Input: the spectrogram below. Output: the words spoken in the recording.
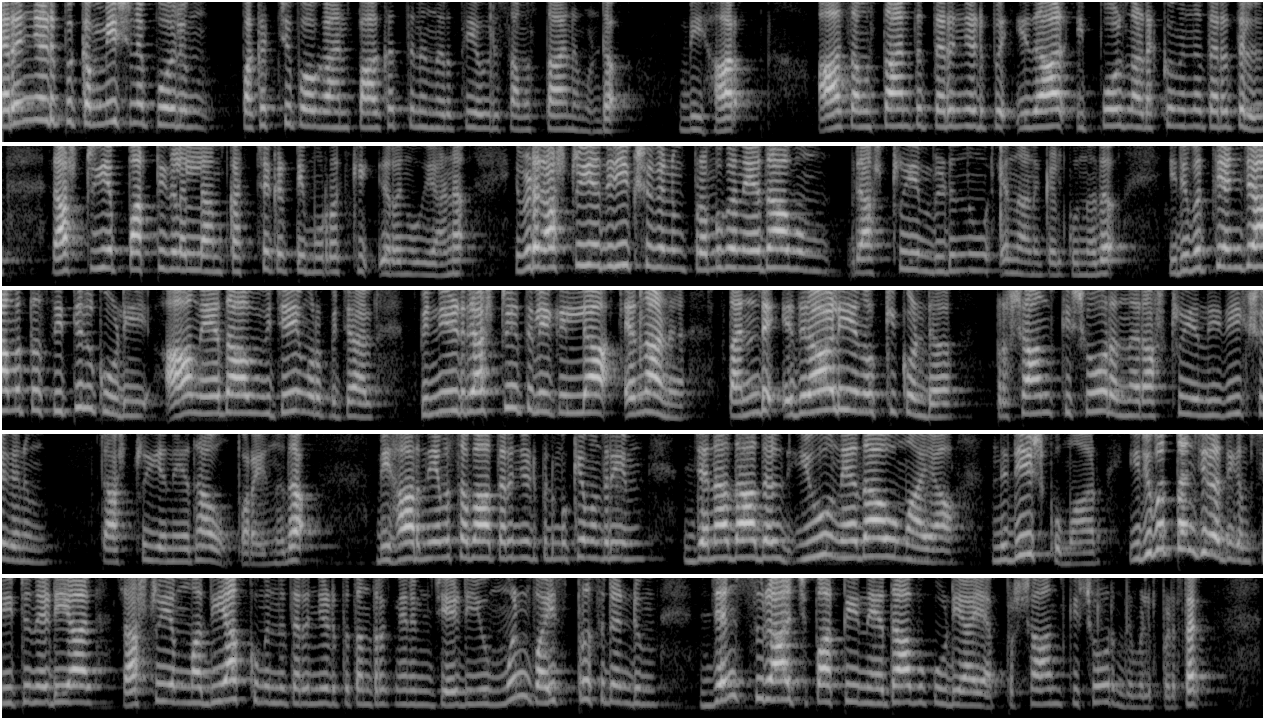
തെരഞ്ഞെടുപ്പ് കമ്മീഷനെ പോലും പകച്ചു പോകാൻ പാകത്തിന് നിർത്തിയ ഒരു സംസ്ഥാനമുണ്ട് ബീഹാർ. ആ സംസ്ഥാനത്തെ തെരഞ്ഞെടുപ്പ് ഇതാൾ ഇപ്പോൾ നടക്കുമെന്ന തരത്തിൽ രാഷ്ട്രീയ പാർട്ടികളെല്ലാം കച്ചകെട്ടി മുറക്കി ഇറങ്ങുകയാണ്. ഇവിടെ രാഷ്ട്രീയ നിരീക്ഷകനും പ്രമുഖ നേതാവും രാഷ്ട്രീയം വിടുന്നു എന്നാണ് കേൾക്കുന്നത്. ഇരുപത്തിയഞ്ചാമത്തെ സീറ്റിൽ കൂടി ആ നേതാവ് വിജയമുറപ്പിച്ചാൽ പിന്നീട് രാഷ്ട്രീയത്തിലേക്കില്ല എന്നാണ് തന്റെ എതിരാളിയെ നോക്കിക്കൊണ്ട് പ്രശാന്ത് കിഷോർ എന്ന രാഷ്ട്രീയ നിരീക്ഷകനും രാഷ്ട്രീയ നേതാവും പറയുന്നത്. ബീഹാർ നിയമസഭാ തെരഞ്ഞെടുപ്പിൽ മുഖ്യമന്ത്രിയും ജനതാദൾ യു നേതാവുമായ നിതീഷ് കുമാർ ഇരുപത്തഞ്ചിലധികം സീറ്റ് നേടിയാൽ രാഷ്ട്രീയം മതിയാക്കുമെന്ന് തെരഞ്ഞെടുപ്പ് തന്ത്രജ്ഞനും ജെ ഡി യു മുൻ വൈസ് പ്രസിഡന്റും ജൻ സുരാജ് പാർട്ടി നേതാവ് കൂടിയായ പ്രശാന്ത് കിഷോറിന്റെ വെളിപ്പെടുത്തൽ.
